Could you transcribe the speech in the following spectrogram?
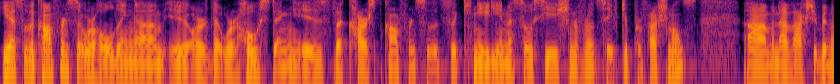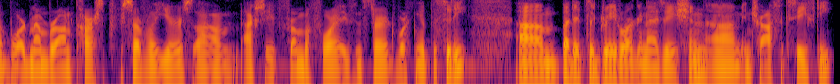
Yeah, so the conference that we're holding um, or that we're hosting is the CARSP conference. So it's the Canadian Association of Road Safety Professionals. Um, and I've actually been a board member on CARSP for several years, um, actually from before I even started working at the city. Um, but it's a great organization um, in traffic safety.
